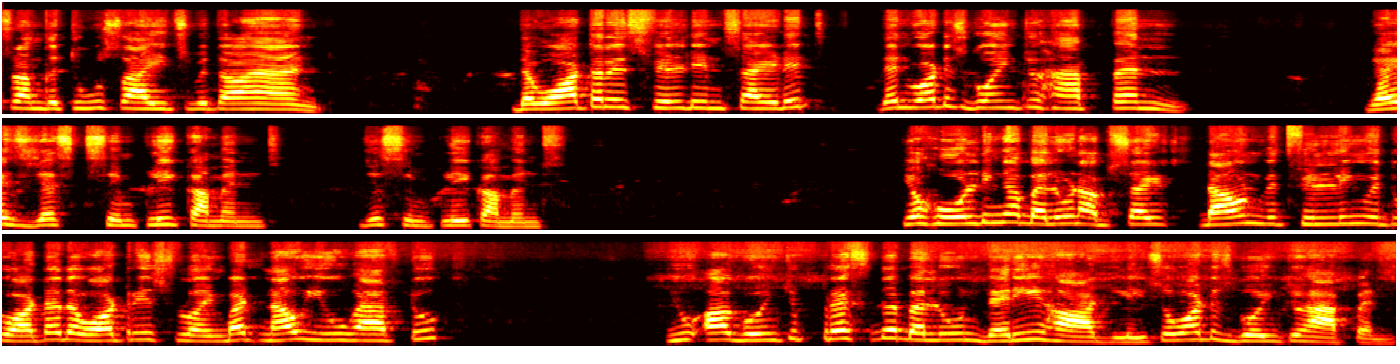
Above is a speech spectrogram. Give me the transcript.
from the two sides with our hand? The water is filled inside it. Then what is going to happen? Guys, just simply comment. Just simply comment you're holding a balloon upside down with filling with water the water is flowing but now you have to you are going to press the balloon very hardly so what is going to happen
